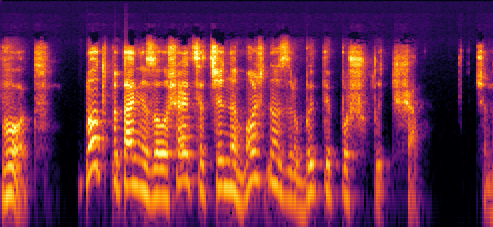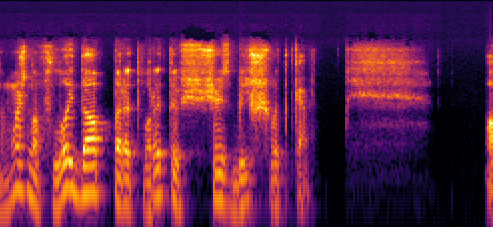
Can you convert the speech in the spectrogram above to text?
От. Ну, от питання залишається: чи не можна зробити пошвидше? Чи не можна Флойда перетворити в щось більш швидке? А,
